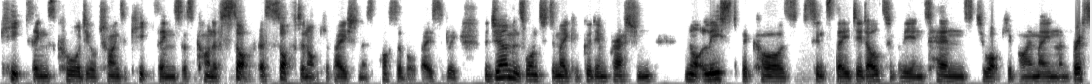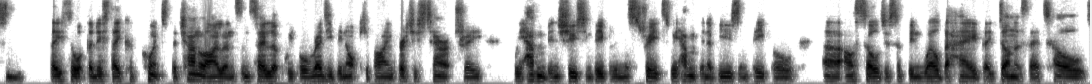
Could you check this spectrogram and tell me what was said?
keep things cordial, trying to keep things as kind of soft, as soft an occupation as possible, basically. The Germans wanted to make a good impression, not least because since they did ultimately intend to occupy mainland Britain, they thought that if they could point to the Channel Islands and say, look, we've already been occupying British territory, we haven't been shooting people in the streets, we haven't been abusing people, uh, our soldiers have been well behaved, they've done as they're told.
